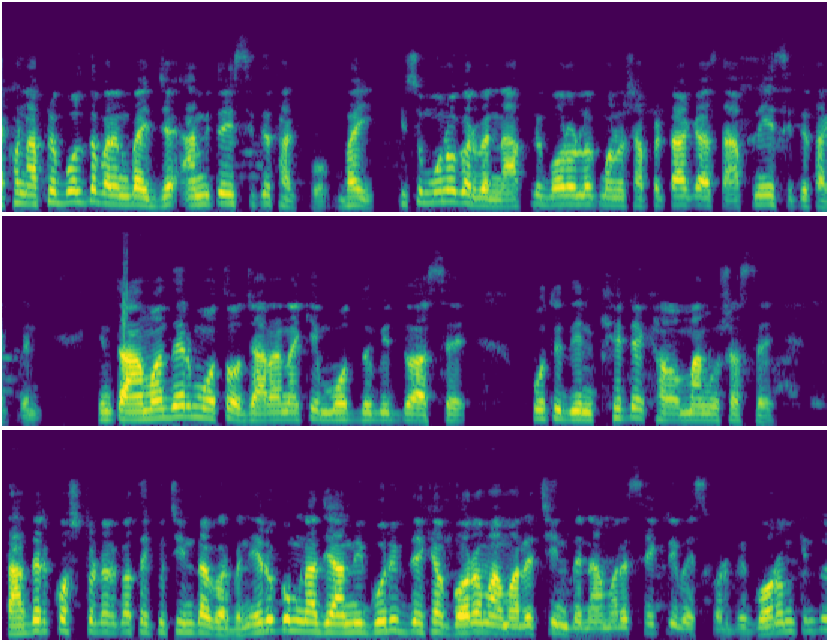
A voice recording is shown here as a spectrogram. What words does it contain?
এখন আপনি বলতে পারেন, ভাই, যে আমি তো এসিতে থাকব। ভাই, কিছু মনে করবেন না, আপনি বড় লোক মানুষ, আপনার টাকা আছে, আপনি এসিতে থাকবেন। কিন্তু আমাদের মতো যারা নাকি মধ্যবিত্ত আছে, প্রতিদিন খেটে খাওয়া মানুষ আছে, তাদের কষ্টটার কথা একটু চিন্তা করবেন। এরকম না যে আমি গরিব দেখে গরম আমারে চিনবে না, আমারে স্যাক্রিফাইস করবে। গরম কিন্তু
